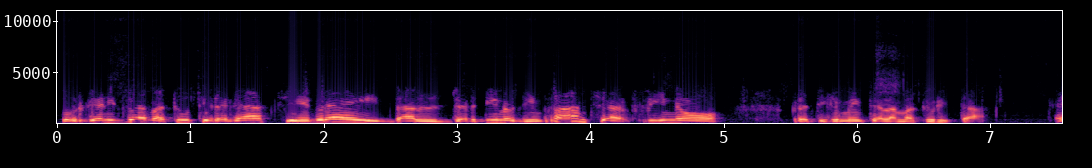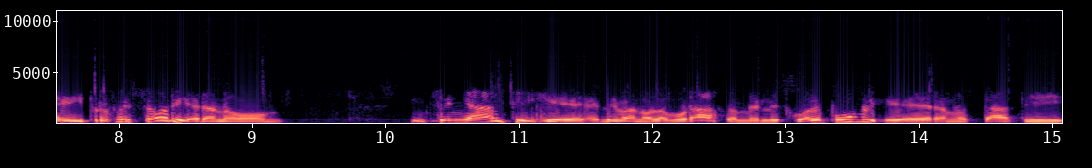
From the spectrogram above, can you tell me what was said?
organizzava tutti i ragazzi ebrei dal giardino d'infanzia fino praticamente alla maturità e i professori erano insegnanti che avevano lavorato nelle scuole pubbliche, erano stati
